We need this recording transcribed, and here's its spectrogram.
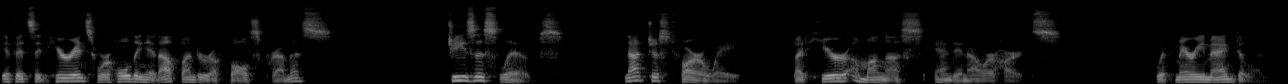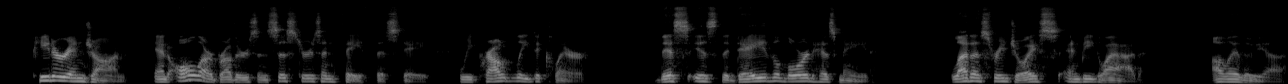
if its adherents were holding it up under a false premise? Jesus lives, not just far away, but here among us and in our hearts. With Mary Magdalene, Peter and John, and all our brothers and sisters in faith this day, we proudly declare This is the day the Lord has made. Let us rejoice and be glad. Alleluia.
